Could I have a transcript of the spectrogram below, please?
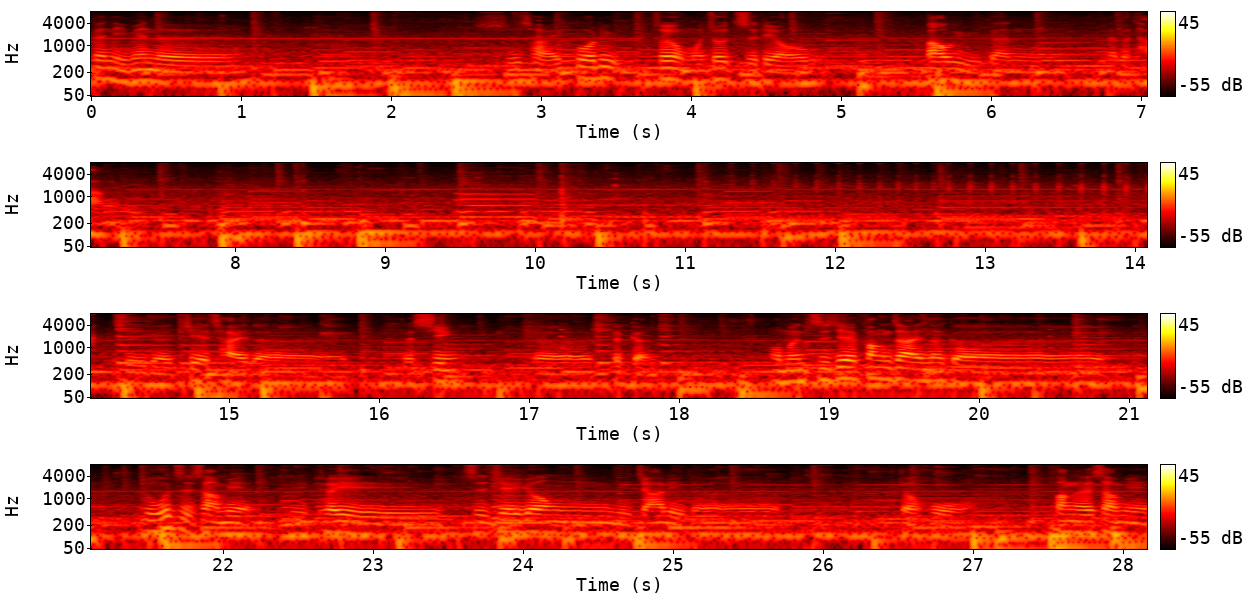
跟里面的食材过滤，所以我们就只留鲍鱼跟那个汤鱼。是一个芥菜的的心，呃的梗，我们直接放在那个炉子上面，你可以直接用你家里的的火放在上面，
